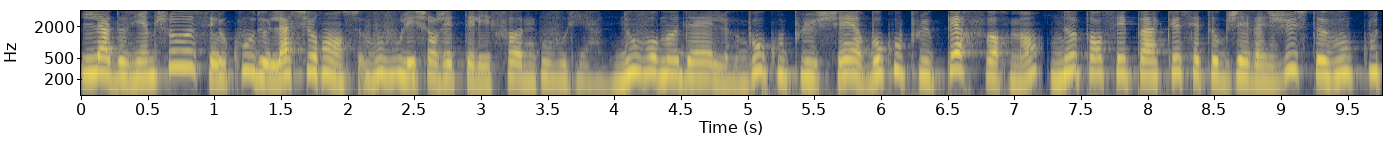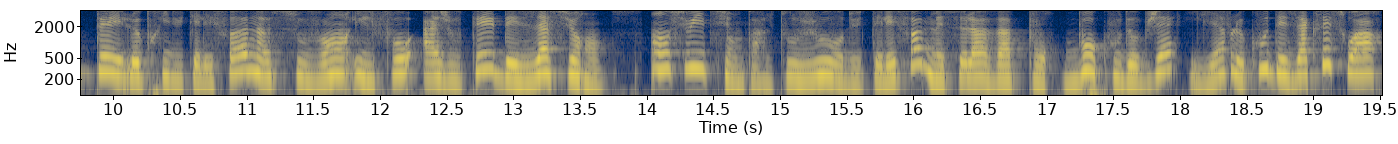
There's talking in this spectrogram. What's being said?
La deuxième chose, c'est le coût de l'assurance. Vous voulez changer de téléphone, vous voulez un nouveau modèle beaucoup plus cher, beaucoup plus performant. Ne pensez pas que cet objet va juste vous coûter le prix du téléphone. Souvent, il faut ajouter des assurances. Ensuite, si on parle toujours du téléphone, mais cela va pour beaucoup d'objets, il y a le coût des accessoires.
